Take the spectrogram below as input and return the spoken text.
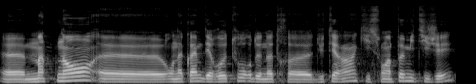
Maintenant, on a quand même des retours de notre, du terrain qui sont un peu mitigés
